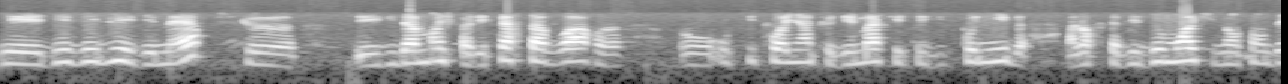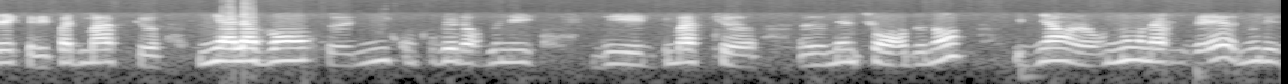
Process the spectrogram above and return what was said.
des, des, élus et des maires puisque évidemment il fallait faire savoir aux, citoyens que des masques étaient disponibles alors que ça faisait deux mois qu'ils entendaient qu'il n'y avait pas de masques ni à la vente ni qu'on pouvait leur donner des, masques même sur ordonnance eh bien, euh, nous, on arrivait, nous, les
